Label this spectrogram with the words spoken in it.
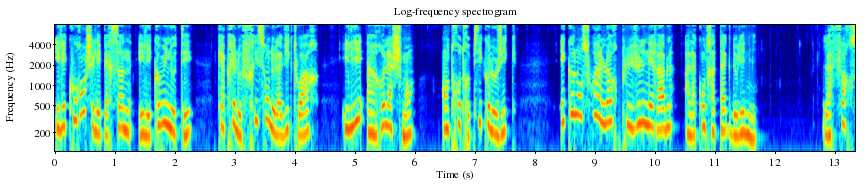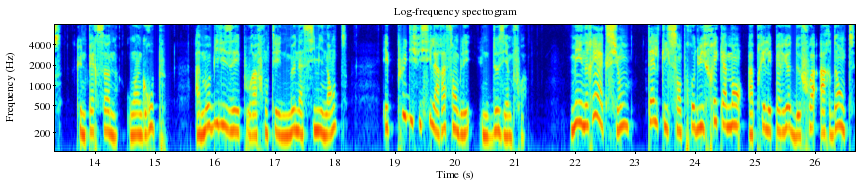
Il est courant chez les personnes et les communautés qu'après le frisson de la victoire, il y ait un relâchement, entre autres psychologique, et que l'on soit alors plus vulnérable à la contre-attaque de l'ennemi. La force qu'une personne ou un groupe a mobilisé pour affronter une menace imminente est plus difficile à rassembler une deuxième fois. Mais une réaction, telle qu'il s'en produit fréquemment après les périodes de foi ardente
